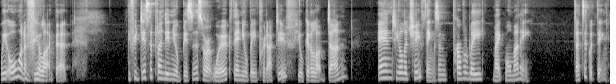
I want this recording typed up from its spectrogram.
We all want to feel like that. If you're disciplined in your business or at work, then you'll be productive, you'll get a lot done, and you'll achieve things and probably make more money. That's a good thing.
